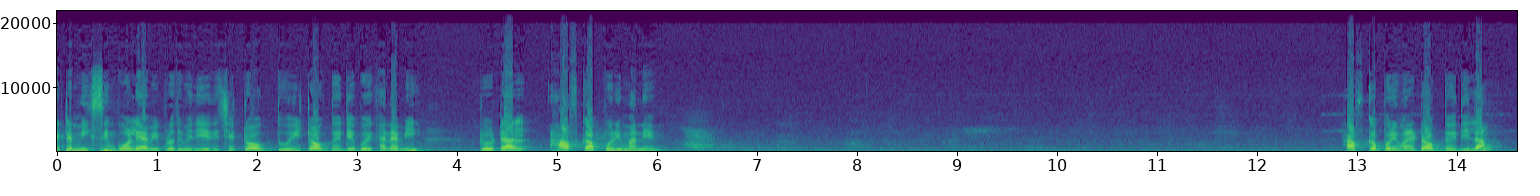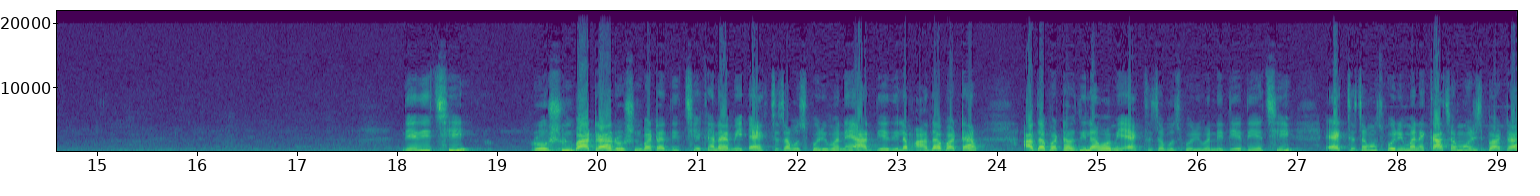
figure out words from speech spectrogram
একটা মিক্সিং বলে আমি প্রথমে দিয়ে দিচ্ছি টক দই। টক দই দেবো এখানে আমি টোটাল হাফ কাপ পরিমাণে। হাফ কাপ পরিমাণে টক দই দিলাম। দিয়ে দিচ্ছি রসুন বাটা। রসুন বাটা দিচ্ছি এখানে আমি এক চা চামচ পরিমাণে। আর দিয়ে দিলাম আদা বাটা। আদা বাটাও দিলাম আমি এক চা চামচ পরিমাণে। দিয়ে দিয়েছি এক চা চামচ পরিমাণে কাঁচামরিচ বাটা।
